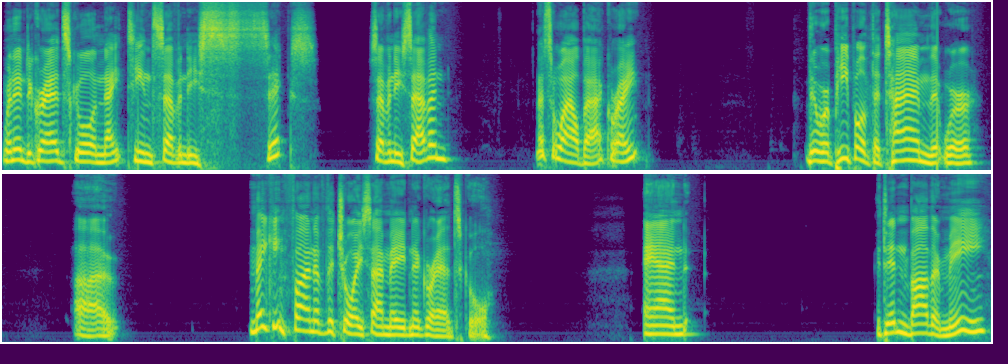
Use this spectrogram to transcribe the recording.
went into grad school in 1976, 77. That's a while back, right? There were people at the time that were uh, making fun of the choice I made in a grad school. And it didn't bother me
